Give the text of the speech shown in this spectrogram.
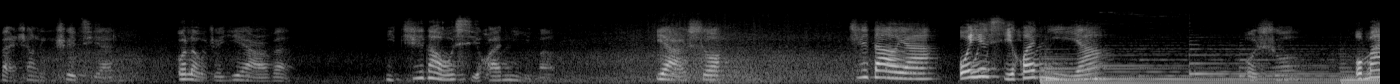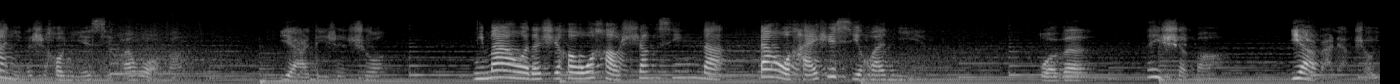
晚上临睡前，我搂着叶儿问：“你知道我喜欢你吗？”叶儿说：“知道呀，我也喜欢你呀。”我说：“我骂你的时候，你也喜欢我吗？”叶儿低声说：“你骂我的时候，我好伤心的。”但我还是喜欢你。我问：“为什么？”叶儿把两手一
